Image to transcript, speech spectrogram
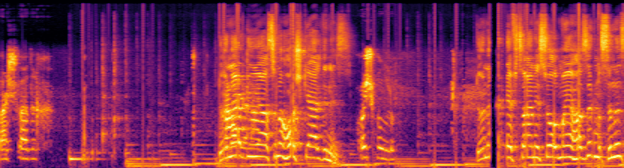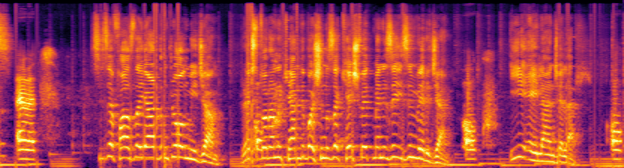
Başladık. Döner dünyasına hoş geldiniz. Hoş buldum. Döner efsanesi olmaya hazır mısınız? Evet. Size fazla yardımcı olmayacağım. Restoranı kendi başınıza keşfetmenize izin vereceğim. Ok. İyi eğlenceler. Ok.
